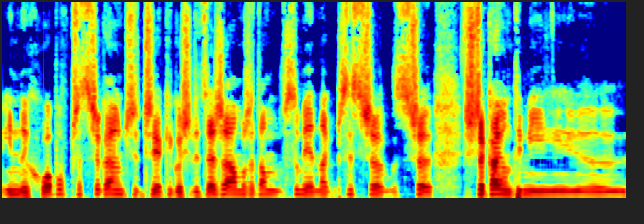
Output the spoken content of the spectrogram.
innych chłopów przestrzegają, czy, czy jakiegoś rycerza, a może tam w sumie jednak psy strze, strze, szczekają tymi yy,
